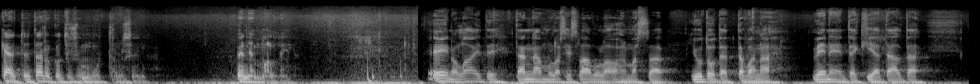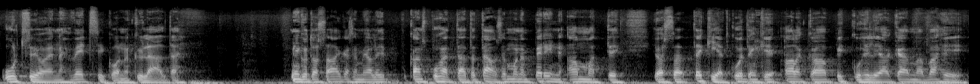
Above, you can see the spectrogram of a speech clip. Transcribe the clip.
käyttötarkoitus on muuttanut sen venemallin. Eino Laiti, tänään mulla siis Laavulla ohjelmassa jututettavana veneen tekijä täältä Utsioen Vetsikon kylältä. Niin kuin tuossa aikaisemmin oli myös puhetta, että tämä on semmoinen perinne ammatti, jossa tekijät kuitenkin alkaa pikkuhiljaa käymään vähin.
